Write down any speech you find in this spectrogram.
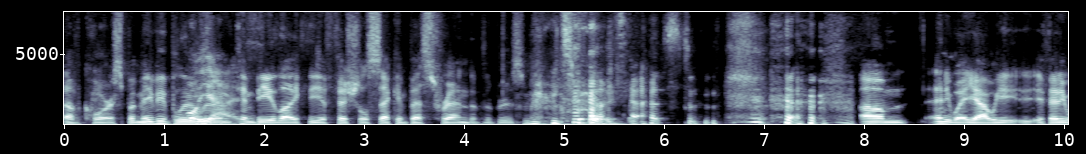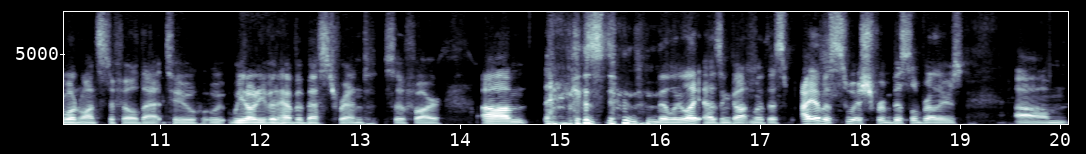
of course, but maybe Blue Well, Moon yeah, can be like the official second best friend of the Brews and Bruins podcast. um. Anyway, yeah, we if anyone wants to fill that too, we, we don't even have a best friend so far. Um, because Miller Light hasn't gotten with us. I have a swish from Bissell Brothers. Um,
